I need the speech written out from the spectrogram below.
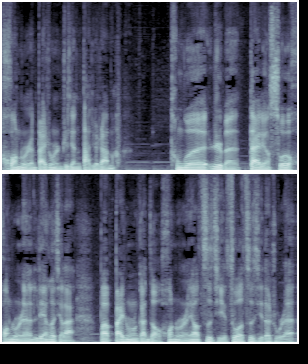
黄种人、白种人之间的大决战嘛。通过日本带领所有黄种人联合起来，把白种人赶走，黄种人要自己做自己的主人。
